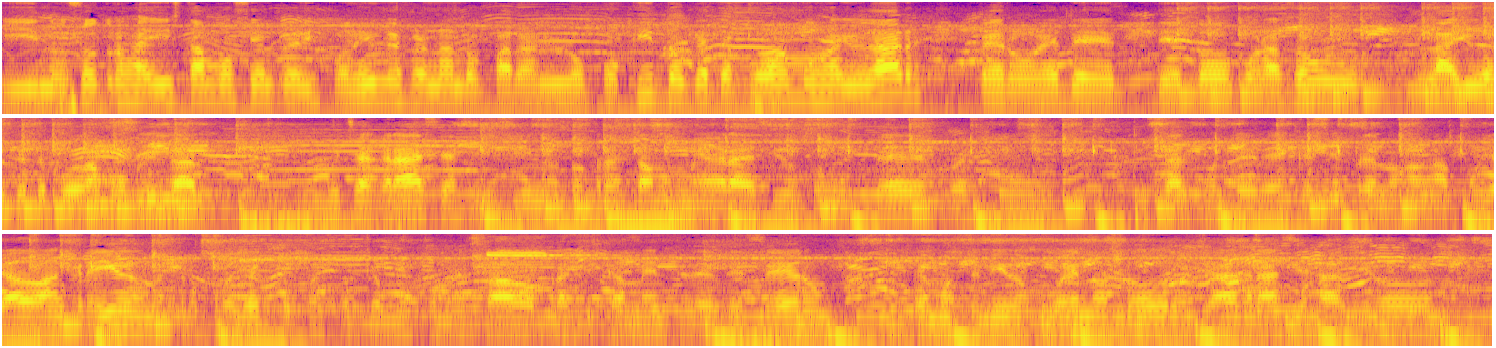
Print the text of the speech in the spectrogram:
y nosotros ahí estamos siempre disponibles, Fernando, para lo poquito que te podamos ayudar, pero es de, todo corazón la ayuda que te podamos brindar. Muchas gracias y sí, nosotros estamos muy agradecidos con ustedes, pues con Izalco TV que siempre nos han apoyado, han creído en nuestro proyecto, pues porque hemos comenzado prácticamente desde cero, hemos tenido buenos logros ya, gracias a Dios,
